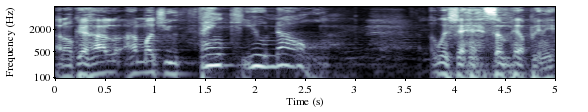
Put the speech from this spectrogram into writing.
I don't care how, how much you think you know. I wish I had some help in here.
